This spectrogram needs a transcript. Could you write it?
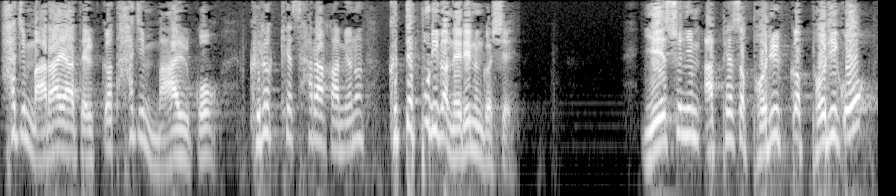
하지 말아야 될 것 하지 말고 그렇게 살아가면은 그때 뿌리가 내리는 것이에요. 예수님 앞에서 버릴 것 버리고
